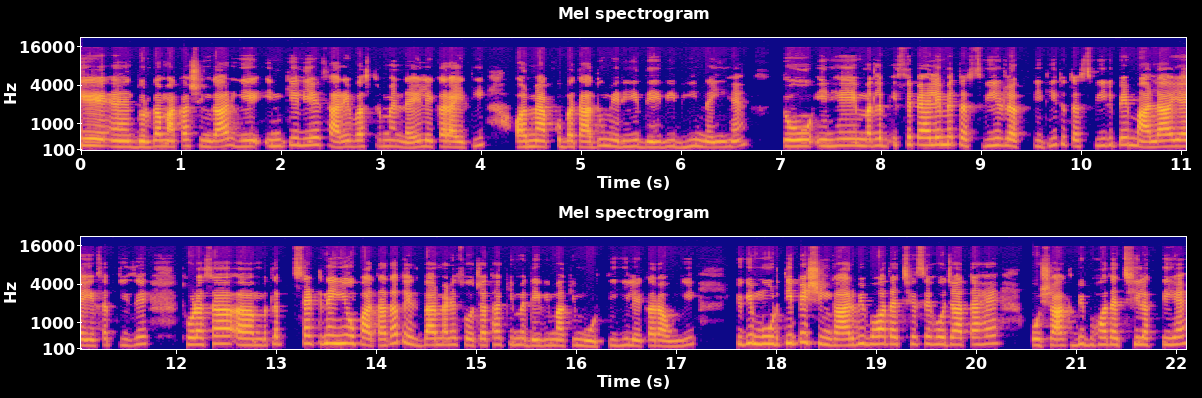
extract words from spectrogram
ये दुर्गा माँ का श्रृंगार। ये इनके लिए सारे वस्त्र मैं नए लेकर आई थी और मैं आपको बता दूँ मेरी ये देवी भी नई है। तो इन्हें मतलब इससे पहले मैं तस्वीर रखती थी तो तस्वीर पे माला या ये सब चीज़ें थोड़ा सा आ, मतलब सेट नहीं हो पाता था तो इस बार मैंने सोचा था कि मैं देवी माँ की मूर्ति ही लेकर आऊँगी। क्योंकि मूर्ति पे श्रृंगार भी बहुत अच्छे से हो जाता है पोशाक भी बहुत अच्छी लगती है।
